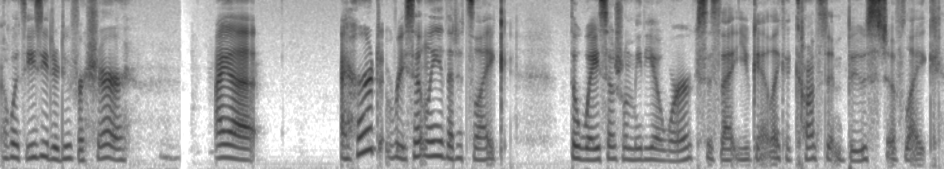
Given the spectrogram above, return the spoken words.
Oh, it's easy to do for sure. I uh I heard recently that it's like the way social media works is that you get like a constant boost of like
